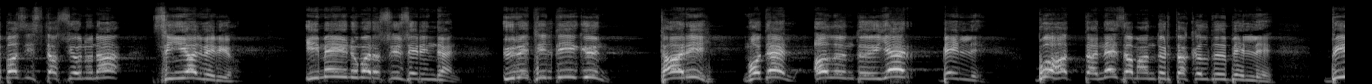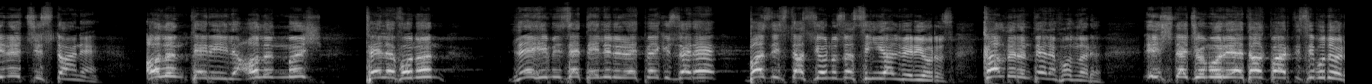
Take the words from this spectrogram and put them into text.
aynı baz istasyonuna sinyal veriyor. İMEI numarası üzerinden üretildiği gün, tarih, model alındığı yer belli. Bu hatta ne zamandır takıldığı belli. 1300 tane alın teriyle alınmış telefonun lehimize delil üretmek üzere baz istasyonunuza sinyal veriyoruz. Kaldırın telefonları. İşte Cumhuriyet Halk Partisi budur.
